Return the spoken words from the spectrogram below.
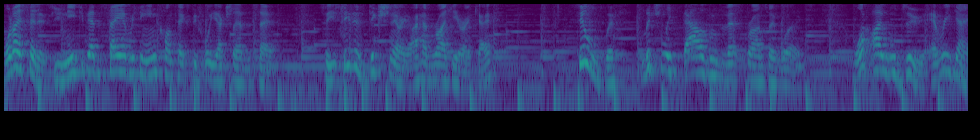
what I said is you need to be able to say everything in context before you actually have to say it. So you see this dictionary I have right here, okay? Filled with literally thousands of Esperanto words. What I will do every day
